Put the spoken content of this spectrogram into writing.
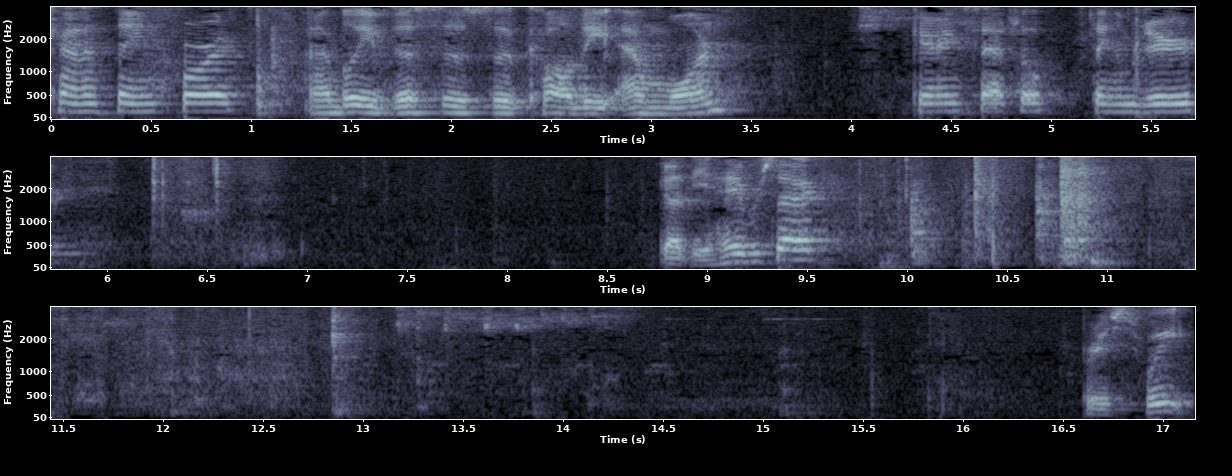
kind of thing for it. I believe this is called the M1 carrying satchel thingamajigger. Got the haversack. Pretty sweet.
